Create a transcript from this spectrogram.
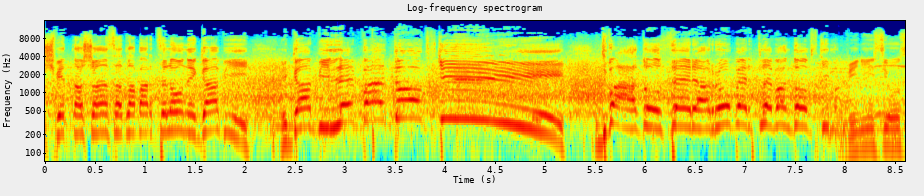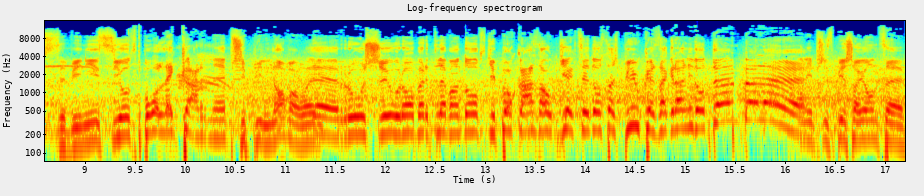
świetna szansa dla Barcelony. Gabi, Gabi Lewandowski! 2 do 0. Robert Lewandowski. Vinicius, Vinicius, pole karne przypilnował. E, Ruszył Robert Lewandowski, pokazał gdzie chce dostać piłkę. Zagranie do Dembele. Przyspieszające.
